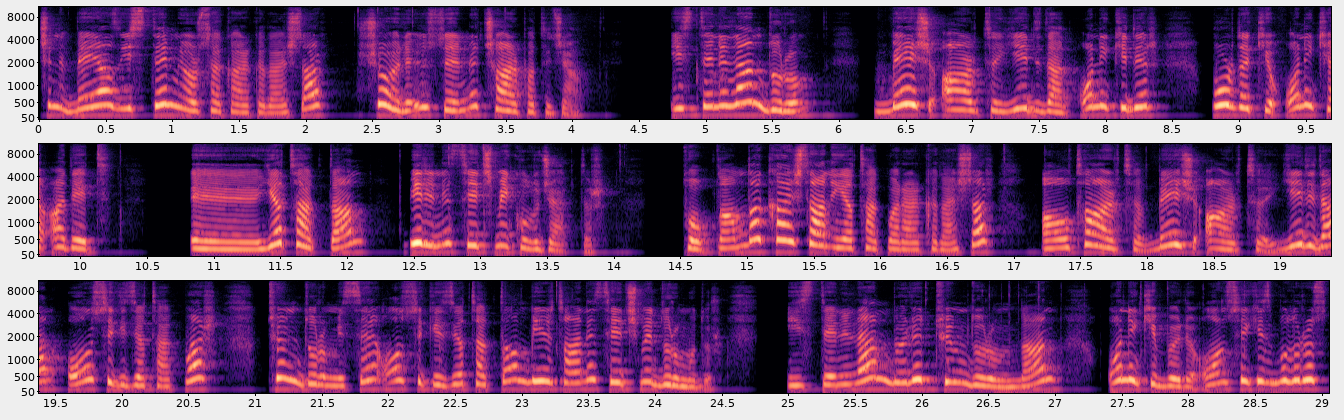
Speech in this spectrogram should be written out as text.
Şimdi beyaz istemiyorsak arkadaşlar şöyle üzerine çarp atacağım. İstenilen durum 5 artı 7'den 12'dir. Buradaki 12 adet e, yataktan birini seçmek olacaktır. Toplamda kaç tane yatak var arkadaşlar? 6 artı 5 artı 7'den 18 yatak var. Tüm durum ise 18 yataktan bir tane seçme durumudur. İstenilen bölü tüm durumdan 12 bölü 18 buluruz.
